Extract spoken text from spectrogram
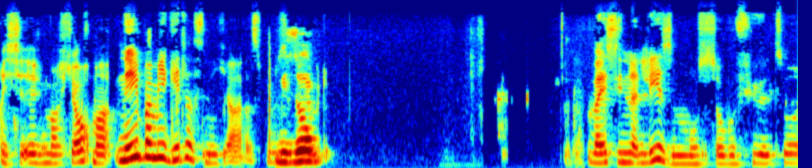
ich, ich mache ich auch mal. Nee, bei mir geht das nicht, ja. Das Wieso? blöd. Weil ich sie dann lesen muss, so gefühlt. So,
